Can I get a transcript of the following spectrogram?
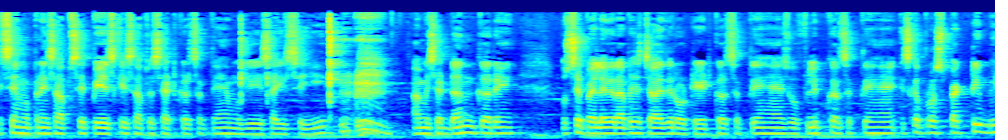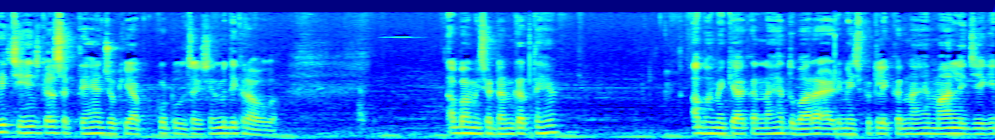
इसे हम अपने हिसाब से पेज के हिसाब से सेट कर सकते हैं। मुझे ये साइज़ चाहिए। हम इसे डन करें। उससे पहले अगर आप इसे चाहे तो रोटेट कर सकते हैं, इसको फ्लिप कर सकते हैं, इसका प्रोस्पेक्टिव भी चेंज कर सकते हैं, जो कि आपको टूल सेक्शन में दिख रहा होगा। अब हम इसे डन करते हैं। अब हमें क्या करना है? दोबारा एड इमेज पे क्लिक करना है। मान लीजिए कि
